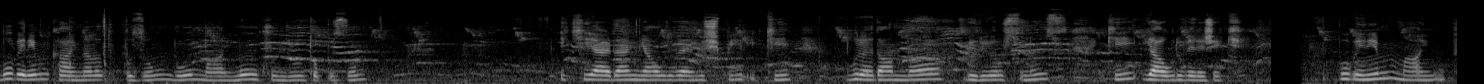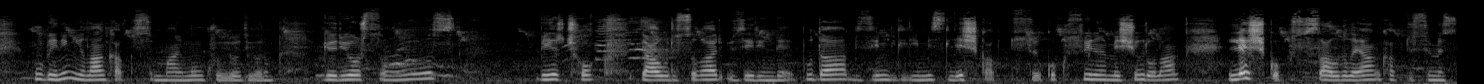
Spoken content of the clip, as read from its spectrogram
Bu benim kaynana topuzum, bu maymun kuyruğu topuzum. İki yerden yavru vermiş bir, iki. Buradan da görüyorsunuz ki yavru verecek. Bu benim maymun, bu benim yılan kaktüsüm maymun kuyruğu diyorum. Görüyorsunuz birçok yavrusu var üzerinde. Bu da bizim bildiğimiz leş kaktüsü kokusuyla meşhur olan leş kokusu salgılayan kaktüsümüz.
